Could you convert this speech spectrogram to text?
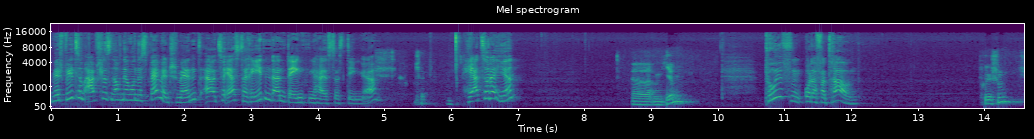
Wir spielen zum Abschluss noch eine Runde Spam-Management. Äh, zuerst reden, dann denken heißt das Ding. Ja? Okay. Herz oder Hirn? Ähm, Hirn. Prüfen oder vertrauen? Prüfen.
